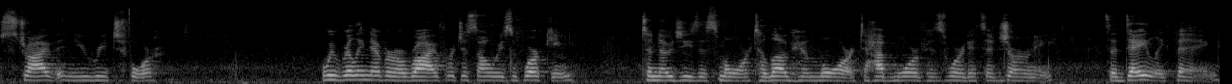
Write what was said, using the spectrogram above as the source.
strive and you reach for we really never arrive. We're just always working to know Jesus more, to love Him more, to have more of His Word. It's a journey, it's a daily thing.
